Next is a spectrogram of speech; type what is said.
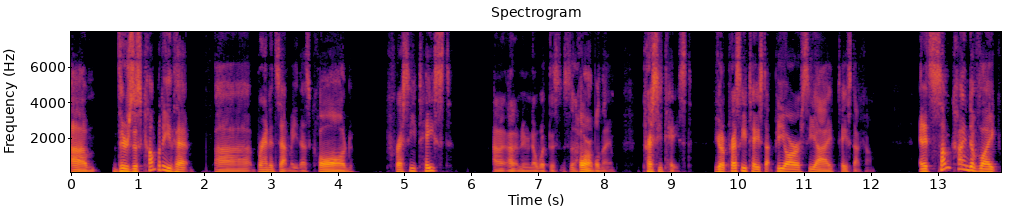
um there's this company that uh brandon sent me that's called PreciTaste. I don't, I don't even know what this is a horrible name. PreciTaste. If you go to PreciTaste prci taste.com and it's some kind of like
